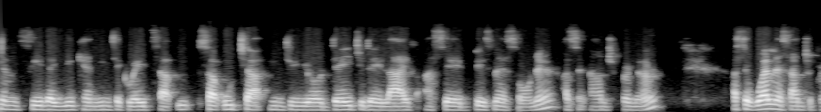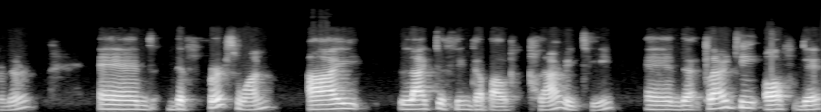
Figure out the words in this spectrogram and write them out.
can see that you can integrate Saucha into your day to day life as a business owner, as an entrepreneur, as a wellness entrepreneur. And the first one, I like to think about clarity and clarity of the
